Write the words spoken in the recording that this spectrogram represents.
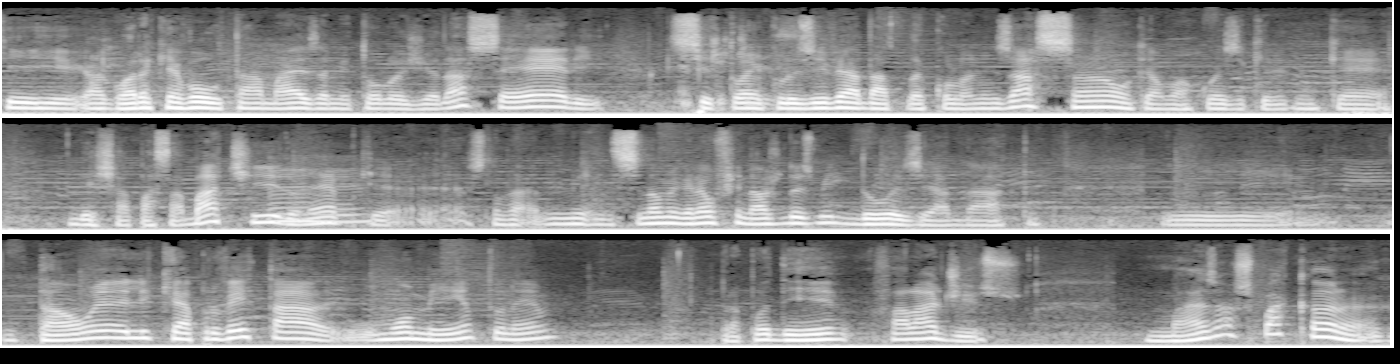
Que agora quer voltar mais à mitologia da série. Citou que- inclusive a data da colonização, que é uma coisa que ele não quer deixar passar batido, né? Uhum. Porque, é, se não, se não me engano, é o final de 2012 a data. E então ele quer aproveitar o momento, né? Para poder falar disso. Mas eu acho bacana.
